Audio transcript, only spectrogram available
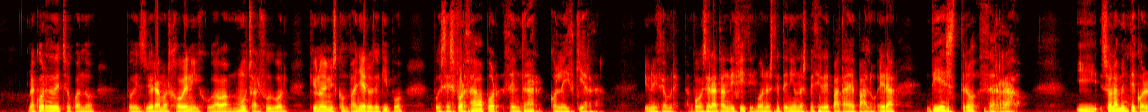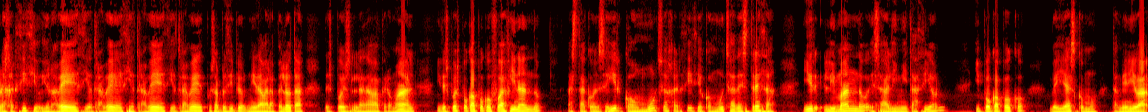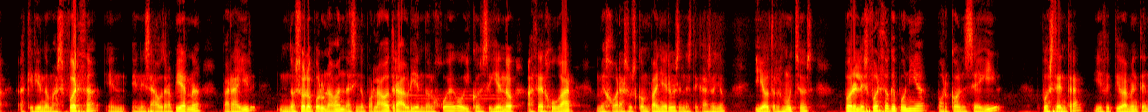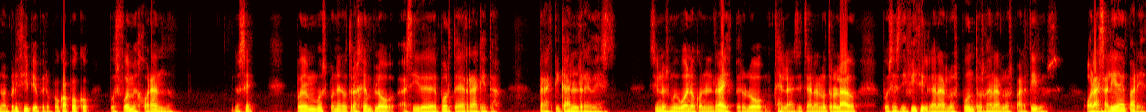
Me acuerdo, de hecho, cuando pues yo era más joven y jugaba mucho al fútbol, que uno de mis compañeros de equipo, pues se esforzaba por centrar con la izquierda. Y uno dice, hombre, tampoco será tan difícil. Bueno, este tenía una especie de pata de palo, era diestro cerrado. Y solamente con el ejercicio, y una vez, y otra vez, y otra vez, y otra vez, pues al principio ni daba la pelota, después la daba pero mal, y después poco a poco fue afinando hasta conseguir con mucho ejercicio, con mucha destreza, ir limando esa limitación, y poco a poco veías como también iba adquiriendo más fuerza en, en esa otra pierna para ir no solo por una banda, sino por la otra, abriendo el juego y consiguiendo hacer jugar mejor a sus compañeros, en este caso yo, y otros muchos, por el esfuerzo que ponía por conseguir pues centrar y efectivamente no al principio, pero poco a poco pues fue mejorando. No sé, podemos poner otro ejemplo así de deporte de raqueta, practicar el revés. Si uno es muy bueno con el drive, pero luego te las echan al otro lado, pues es difícil ganar los puntos, ganar los partidos. O la salida de pared.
